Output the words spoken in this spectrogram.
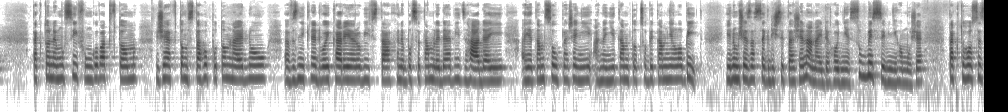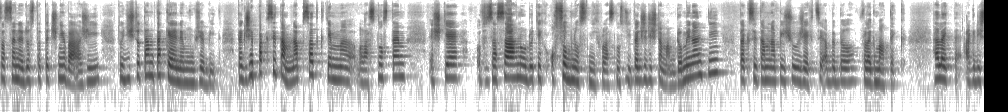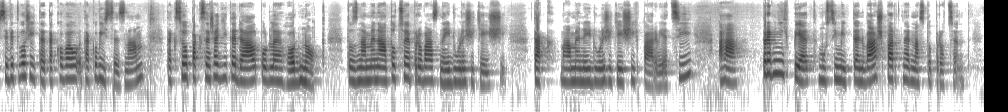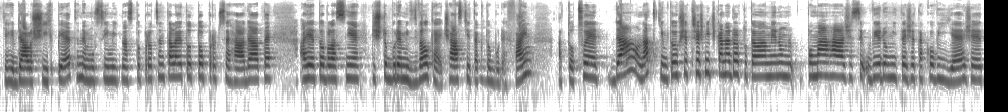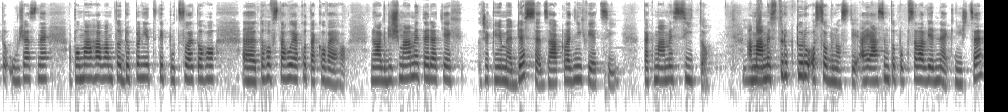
tak to nemusí fungovat v tom, že v tom vztahu potom najednou vznikne dvojkariérový vztah, nebo se tam lidé víc hádají a je tam soupeření a není tam to, co by tam mělo být. Jenomže zase, když si ta žena najde hodně submisivního muže, tak toho se zase nedostatečně váží, tudíž to tam také nemůže být. Takže pak si tam napsat k těm vlastnostem ještě zasáhnout do těch osobnostních vlastností. Takže když tam mám dominantní, tak si tam napíšu, že chci, aby byl flegmatik. Helejte, a když si vytvoříte takovou, takový seznam, tak si ho pak seřadíte dál podle hodnot. To znamená to, co je pro vás nejdůležitější. Tak máme nejdůležitějších pár věcí a prvních pět musí mít ten váš partner na 100%. Těch dalších pět nemusí mít na 100%, ale je to to, proč se hádáte a je to vlastně, když to bude mít z velké části, tak to bude fajn. A to, co je dál nad tím, to už je třešnička na dortu, to vám jenom pomáhá, že si uvědomíte, že takový je, že je to úžasné a pomáhá vám to doplnit ty pucle toho, eh, toho vztahu jako takového. No a když máme teda těch, řekněme, deset základních věcí, tak máme síto a mhm. máme strukturu osobnosti. A já jsem to popsala v jedné knížce,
